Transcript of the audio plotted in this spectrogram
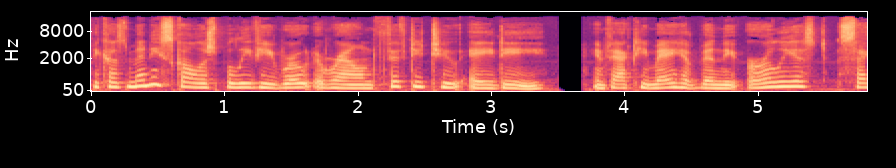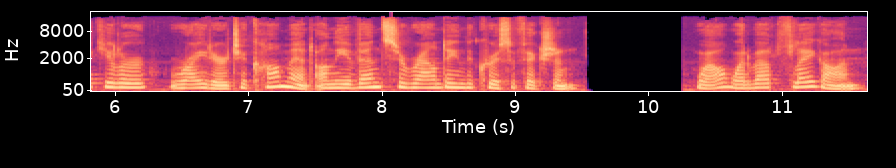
because many scholars believe he wrote around 52 AD. In fact, he may have been the earliest secular writer to comment on the events surrounding the crucifixion. Well, what about Phlegon?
